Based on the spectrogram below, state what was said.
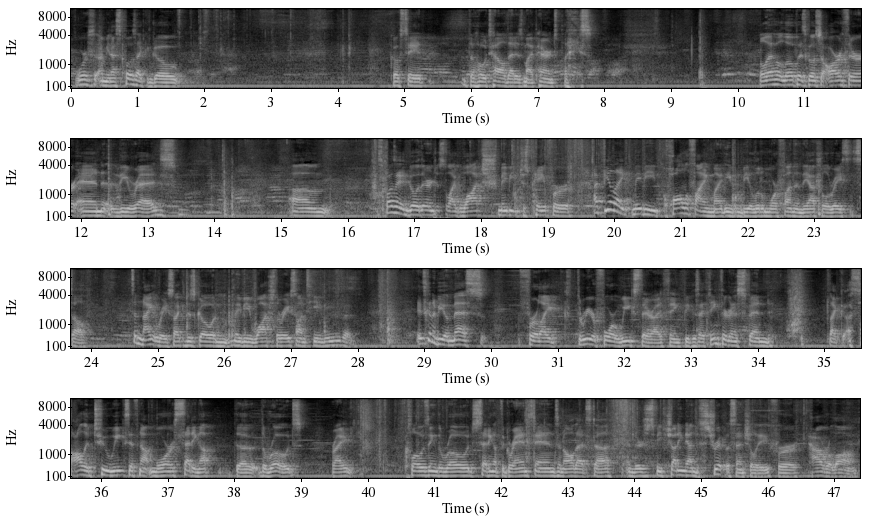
I mean, I suppose I could go go stay at the hotel that is my parents' place. Alejo Lopez goes to Arthur and the Reds. Um, I suppose I could go there and just like watch, maybe just pay for. I feel like maybe qualifying might even be a little more fun than the actual race itself. It's a night race, so I could just go and maybe watch the race on TV, but it's going to be a mess for like three or four weeks there, I think, because I think they're going to spend like a solid two weeks, if not more, setting up the, the roads, right? Closing the roads, setting up the grandstands and all that stuff, and they're just be shutting down the strip essentially for however long.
